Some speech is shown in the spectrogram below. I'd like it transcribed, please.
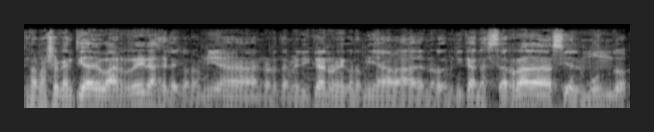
una mayor cantidad de barreras de la economía norteamericana, una economía norteamericana cerrada hacia el mundo,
